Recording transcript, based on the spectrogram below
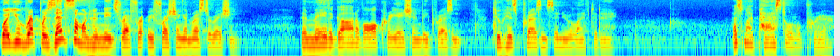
where you represent someone who needs refreshing and restoration, then may the God of all creation be present through his presence in your life today. That's my pastoral prayer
